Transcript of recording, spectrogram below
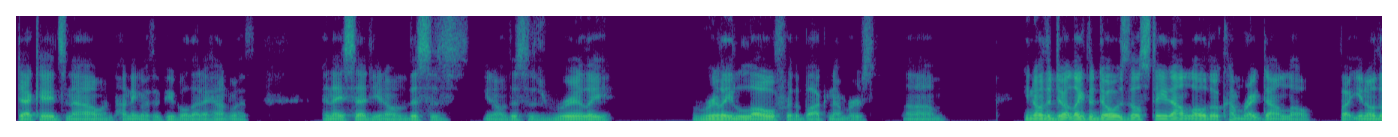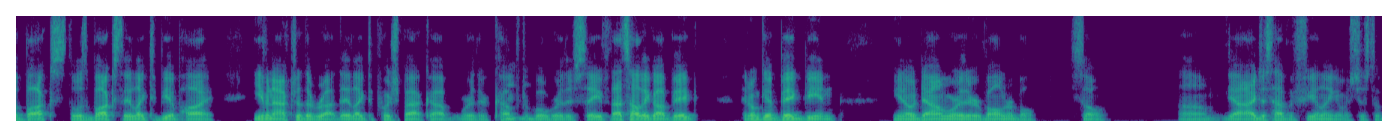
decades now and hunting with the people that i hunt with. And they said you know this is you know this is really really low for the buck numbers. Um you know the doe, like the does they'll stay down low they'll come right down low. But you know the bucks those bucks they like to be up high. Even after the rut they like to push back up where they're comfortable mm-hmm. where they're safe. That's how they got big. They don't get big being you know down where they're vulnerable. So um yeah i just have a feeling it was just a,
